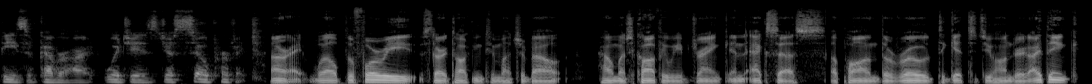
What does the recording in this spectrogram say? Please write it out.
piece of cover art, which is just so perfect. All right. Well, before we start talking too much about how much coffee we've drank in excess upon the road to get to 200, I think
